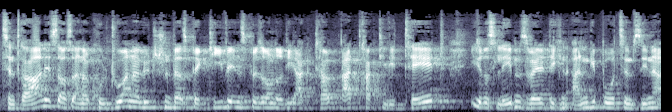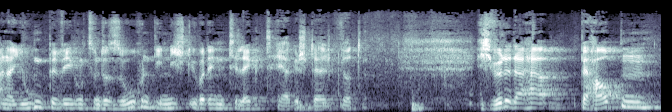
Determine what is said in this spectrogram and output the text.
Zentral ist aus einer kulturanalytischen Perspektive insbesondere die Attraktivität ihres lebensweltlichen Angebots im Sinne einer Jugendbewegung zu untersuchen, die nicht über den Intellekt hergestellt wird. Ich würde daher behaupten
